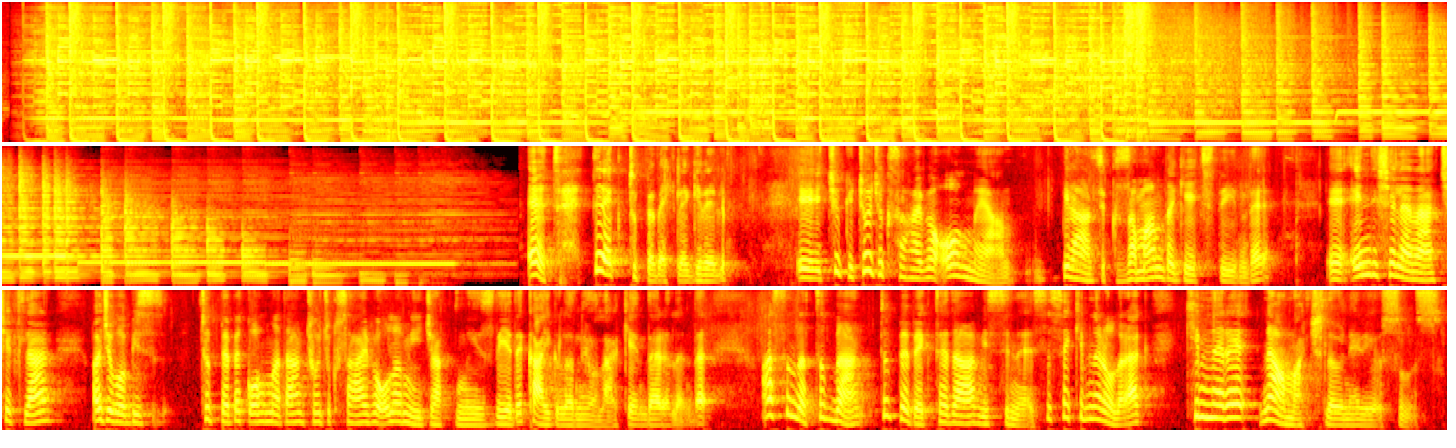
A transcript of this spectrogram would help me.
Evet, direkt tüp bebekle girelim. E, çünkü çocuk sahibi olmayan birazcık zaman da geçtiğinde e, endişelenen çiftler acaba biz tüp bebek olmadan çocuk sahibi olamayacak mıyız diye de kaygılanıyorlar kendi aralarında. Aslında tıbben tüp bebek tedavisini siz hekimler olarak kimlere ne amaçla öneriyorsunuz?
